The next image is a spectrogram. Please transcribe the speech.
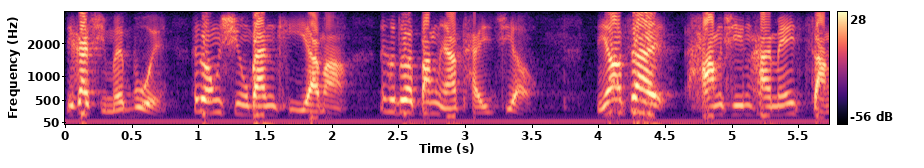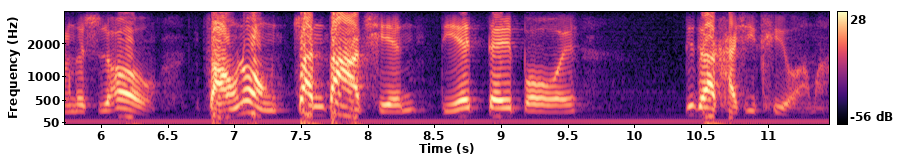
你该准备不？哎，那种上班期啊嘛，那个都要帮人家抬轿。你要在行情还没涨的时候，找那种赚大钱、跌跌波的，你都要开始 Q 啊嘛。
